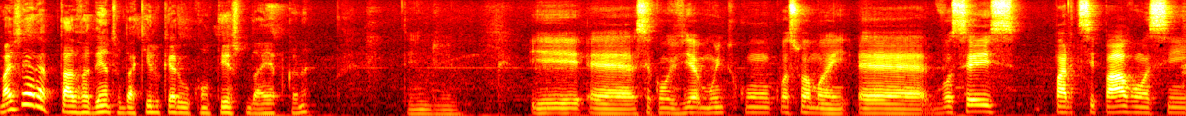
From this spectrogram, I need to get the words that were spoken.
mas era estava dentro daquilo que era o contexto da época, né? Entendi. E é, você convivia muito com, com a sua mãe. É, vocês participavam assim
